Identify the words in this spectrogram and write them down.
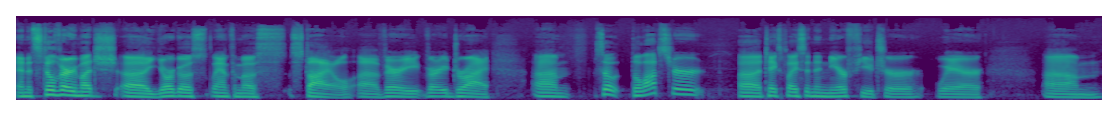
and it's still very much uh, Yorgos Lanthimos style. Uh, very very dry. Um, so the lobster uh, takes place in a near future where um,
